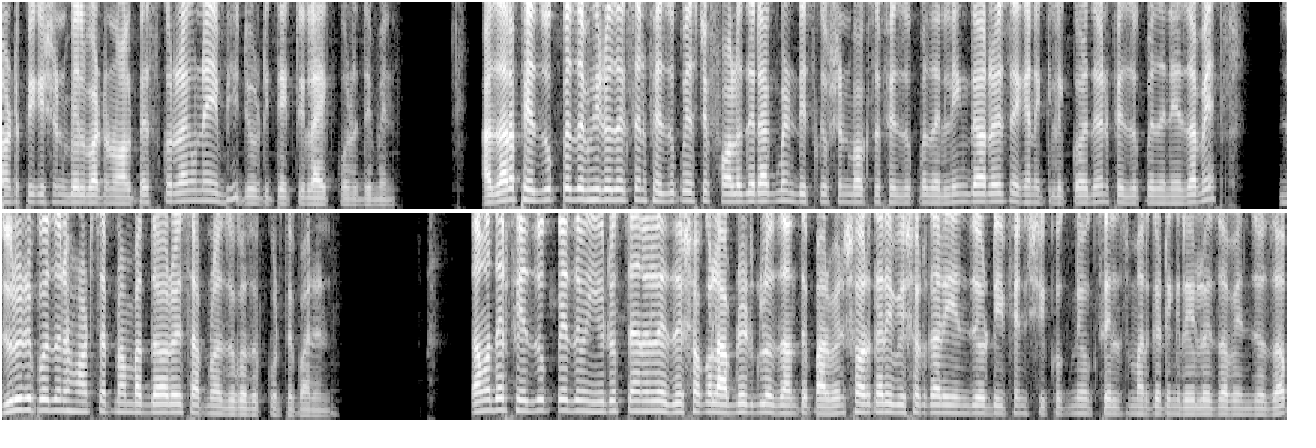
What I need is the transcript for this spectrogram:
notification bell button all press করে রাখবেন, এই ভিডিওটিতে একটি লাইক করে দেবেন। আর যারা ফেসবুক পেজে ভিডিও দেখছেন ফেসবুক পেজটি ফলো দিয়ে রাখবেন ডিসক্রিপশন বক্সে ফেসবুক পেজের লিঙ্ক দেওয়া রয়েছে, এখানে ক্লিক করে দেবেন ফেসবুক পেজে নিয়ে যাবে। জরুরি প্রয়োজনে হোয়াটসঅ্যাপ নাম্বার দেওয়া রয়েছে, আপনারা যোগাযোগ করতে পারেন। তো আমাদের ফেসবুক পেজ এবং ইউটিউব চ্যানেলে যে সকল আপডেটগুলো জানতে পারবেন, সরকারি, বেসরকারি এনজিও ডিফেন্স শিক্ষক নিয়োগ sales marketing railway job NGO job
